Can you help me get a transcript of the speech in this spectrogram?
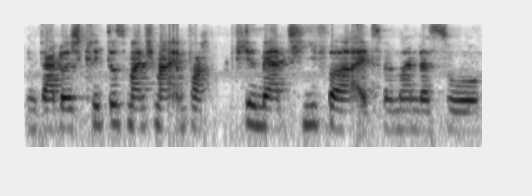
dadurch kriegt es manchmal einfach viel mehr Tiefe, als wenn man das so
